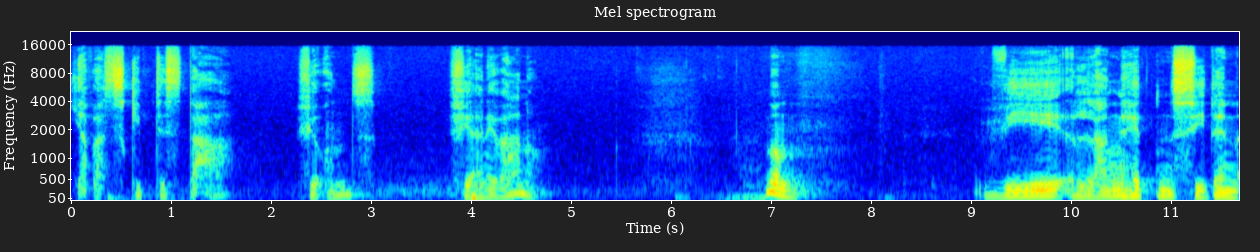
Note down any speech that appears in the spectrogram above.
Ja, was gibt es da für uns für eine Warnung? Nun, wie lang hätten Sie denn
